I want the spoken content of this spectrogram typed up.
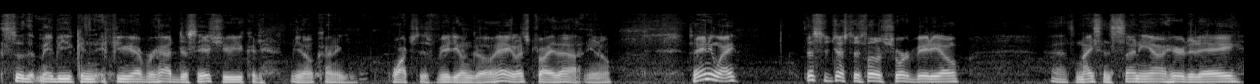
so that maybe you can, if you ever had this issue, you could, you know, kind of watch this video and go, hey, let's try that, you know. So anyway, this is just this little short video. Uh, it's nice and sunny out here today.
